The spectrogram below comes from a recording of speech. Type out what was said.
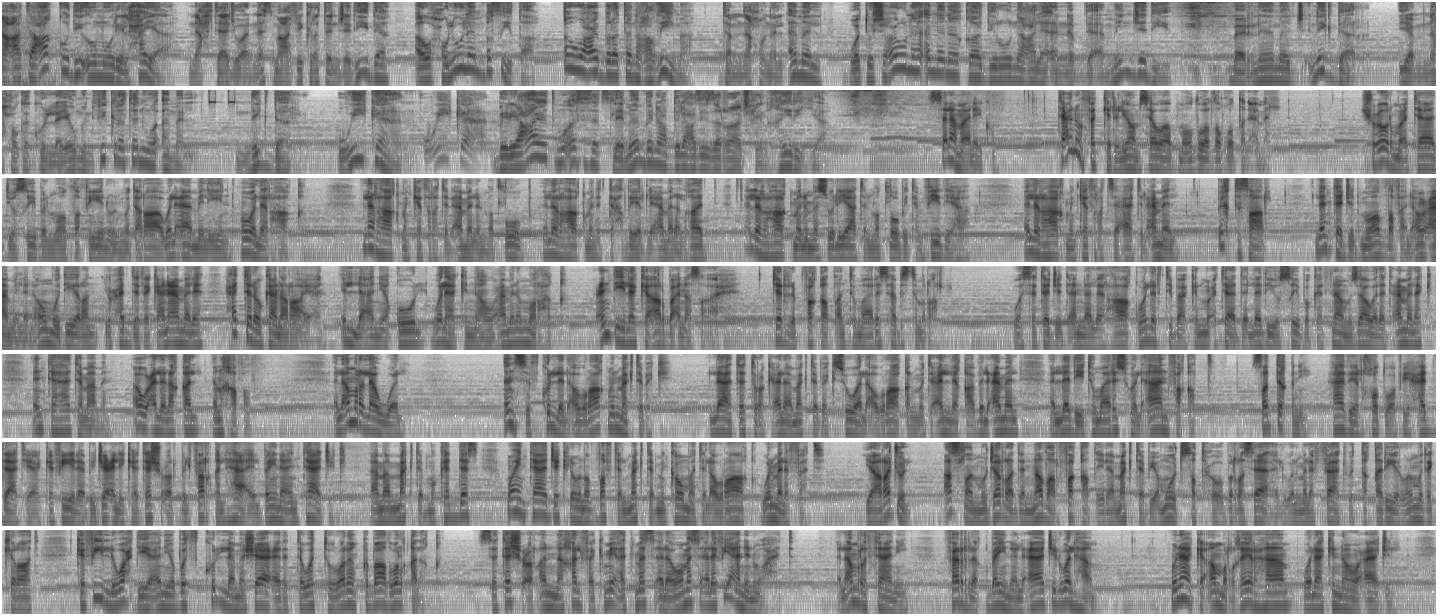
مع تعقد أمور الحياة نحتاج أن نسمع فكرة جديدة أو حلولا بسيطة أو عبرة عظيمة تمنحنا الأمل وتشعرنا أننا قادرون على أن نبدأ من جديد. برنامج نقدر يمنحك كل يوم فكرة وأمل. نقدر وي كان برعاية مؤسسة سليمان بن عبد العزيز الراجحي الخيرية. السلام عليكم. تعالوا نفكر اليوم سوا بموضوع ضغوط العمل. شعور معتاد يصيب الموظفين والمدراء والعاملين هو الإرهاق. الإرهاق من كثرة العمل المطلوب الإرهاق من التحضير لعمل الغد الإرهاق من المسؤوليات المطلوب تنفيذها الإرهاق من كثرة ساعات العمل. باختصار لن تجد موظفا أو عاملا أو مديرا يحدثك عن عمله حتى لو كان رائعا إلا أن يقول ولكنه عمل مرهق عندي لك أربع نصائح. جرب فقط أن تمارسها باستمرار. وستجد أن الإرهاق والارتباك المعتاد الذي يصيبك أثناء مزاولة عملك انتهى تماما أو على الأقل انخفض. الأمر الأول انسف كل الأوراق من مكتبك. لا تترك على مكتبك سوى الأوراق المتعلقة بالعمل الذي تمارسه الآن فقط. صدقني هذه الخطوة في حد ذاتها كفيلة بجعلك تشعر بالفرق الهائل بين إنتاجك أمام مكتب مكدس وإنتاجك لو نظفت المكتب من كومة الأوراق والملفات. يا رجل أصلا مجرد النظر فقط إلى مكتب يموج سطحه بالرسائل والملفات والتقارير والمذكرات كفيل لوحده أن يبث كل مشاعر التوتر والانقباض والقلق. ستشعر أن خلفك مئة مسألة ومسألة في ان واحد. الأمر الثاني فرق بين العاجل والهام. هناك أمر غير هام ولكنه عاجل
